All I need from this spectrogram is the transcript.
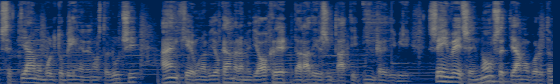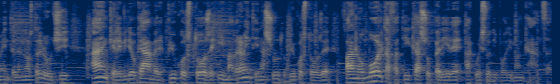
settiamo molto bene le nostre luci, anche una videocamera mediocre darà dei risultati incredibili. Se invece non settiamo correttamente le nostre luci, anche le videocamere più costose, ma veramente in assoluto più costose, faranno molta fatica a sopperire a questo tipo di mancanza.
